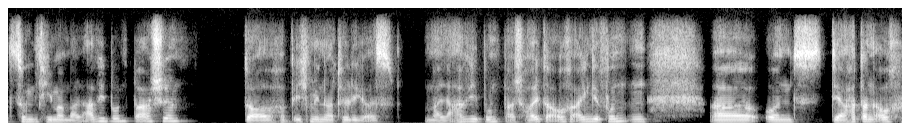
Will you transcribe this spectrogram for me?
zum Thema Malawi-Buntbarsche. Da habe ich mich natürlich als Malawi-Buntbarsch-Halter auch eingefunden äh, und der hat dann auch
